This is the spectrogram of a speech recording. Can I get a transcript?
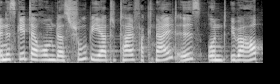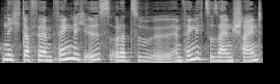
Denn es geht darum, dass Schubi ja total verknallt ist und überhaupt nicht dafür empfänglich ist oder zu, äh, empfänglich zu sein scheint,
